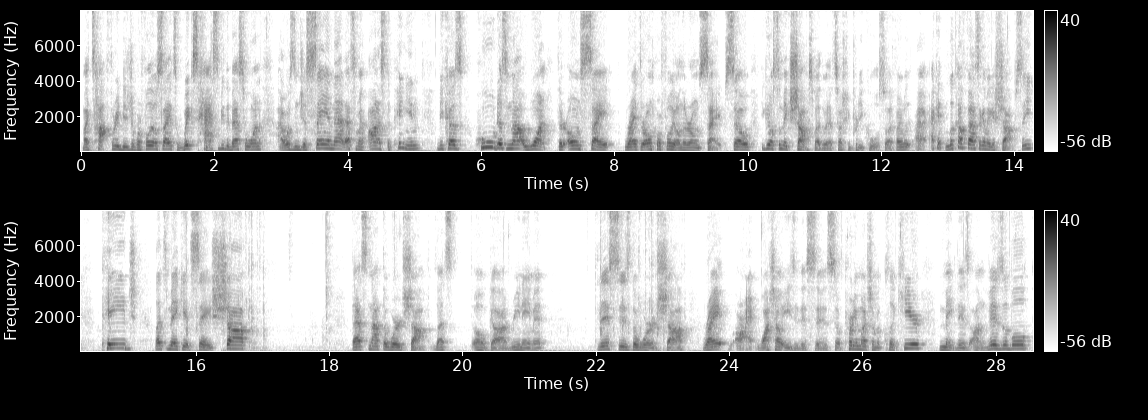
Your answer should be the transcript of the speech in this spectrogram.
my top three digital portfolio sites, Wix has to be the best one. I wasn't just saying that. That's my honest opinion because who does not want their own site right their own portfolio on their own site so you can also make shops by the way that's actually pretty cool so if i really I, I, can look how fast i can make a shop see page Let's make it say shop. That's not the word shop. Let's, oh God, rename it. This is the word shop, right? All right, watch how easy this is. So pretty much I'm gonna click here, make this invisible.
